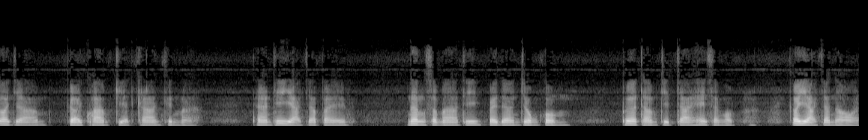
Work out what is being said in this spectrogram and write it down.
ก็จะเกิดความเกียดคร้านขึ้นมา แทนที่อยากจะไปนั่งสมาธิไปเดินจงกรมเพื่อทำจิตใจให้สงบ ก็อยากจะนอน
